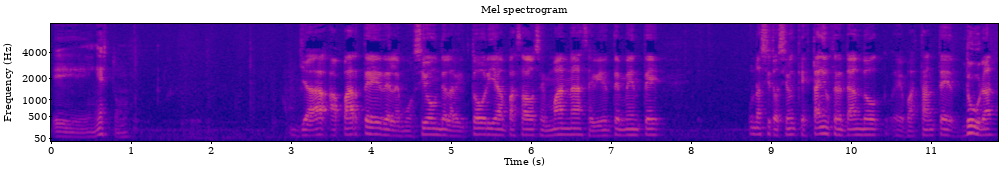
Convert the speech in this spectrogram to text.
eh, en esto. ¿no? Ya aparte de la emoción de la victoria, han pasado semanas, evidentemente una situación que están enfrentando eh, bastante dura.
